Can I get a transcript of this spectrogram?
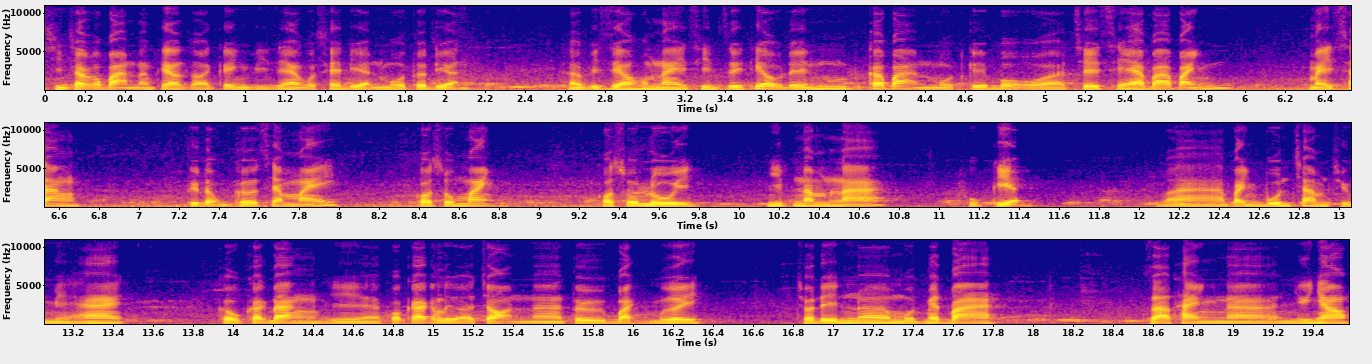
Xin chào các bạn đang theo dõi kênh video của xe điện motor điện. À, Video hôm nay xin giới thiệu đến các bạn một cái bộ à, chế xe ba bánh máy xăng từ động cơ xe máy có số mạnh, có số lùi, nhíp 5 lá, phụ kiện và bánh 400 12 cầu các đăng thì có các lựa chọn à, từ 70 cho đến à, 1m3 giá thành là như nhau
